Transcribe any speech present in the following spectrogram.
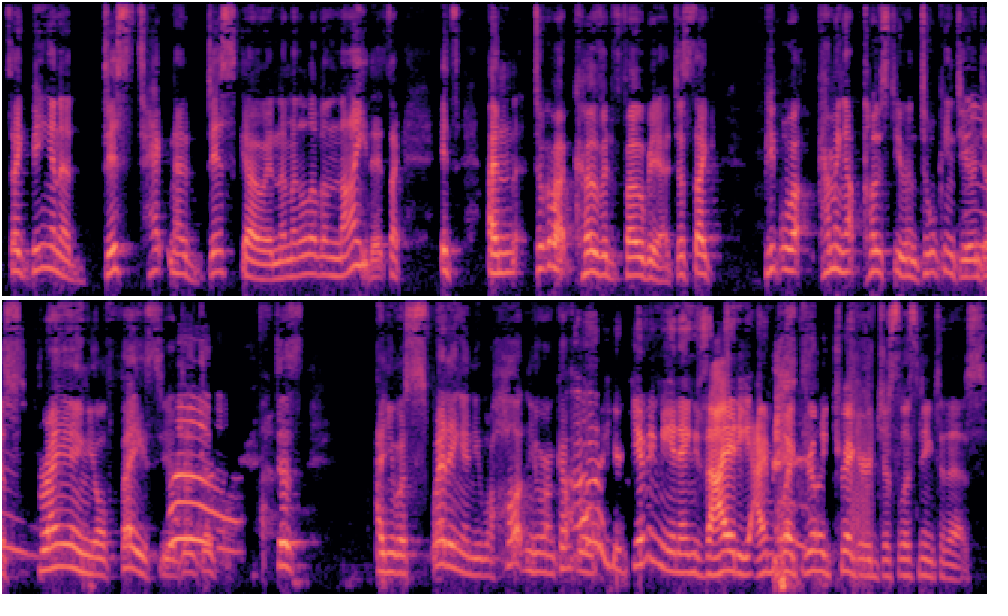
it's like being in a dis techno disco in the middle of the night. It's like it's and talk about COVID phobia. Just like people were coming up close to you and talking to you and just mm. spraying your face. You just, just, just and you were sweating and you were hot and you were uncomfortable. Oh, you're giving me an anxiety. I'm like really triggered just listening to this.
